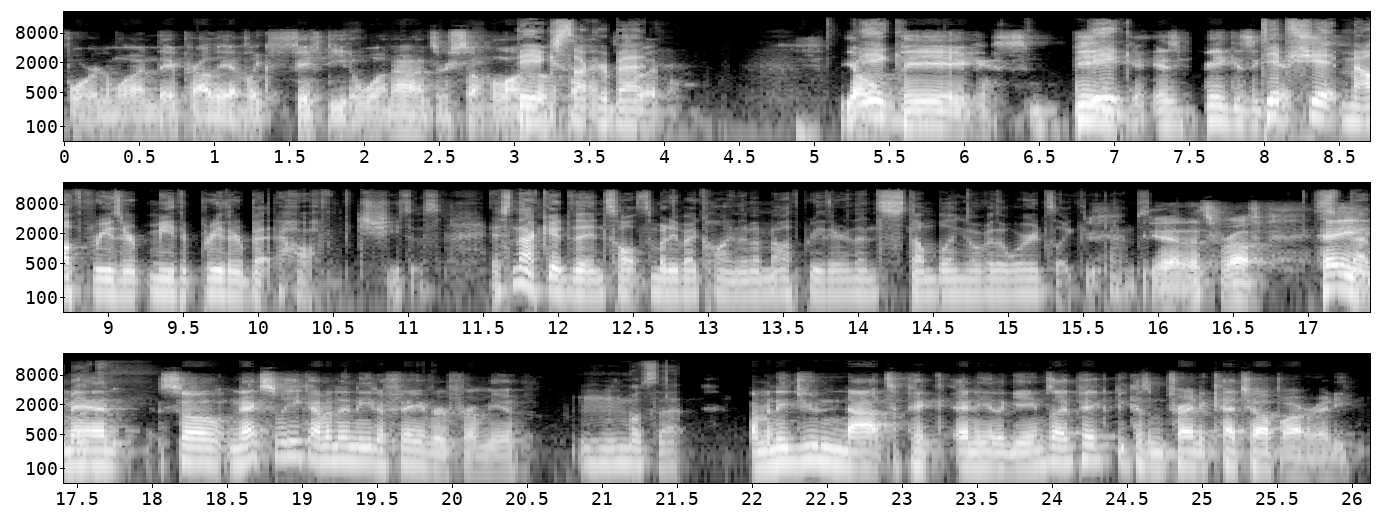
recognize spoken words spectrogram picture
four and one. They probably have like fifty to one odds or something along Big those sucker lines, bet. yo, Big- big, big, big as big as a dipshit gets. mouth breather, breather, breather. Bet. Oh Jesus, it's not good to insult somebody by calling them a mouth breather and then stumbling over the words like three times. Yeah, that's rough. Hey, luck. man. So next week, I'm gonna need a favor from you. Mm-hmm, what's that? I'm gonna need you not to pick any of the games I pick because I'm trying to catch up already.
